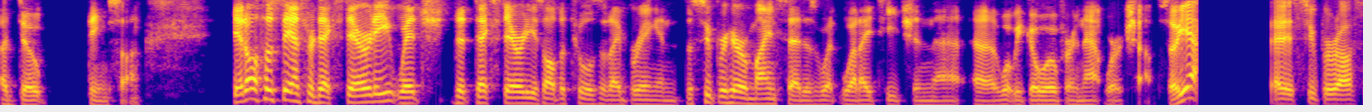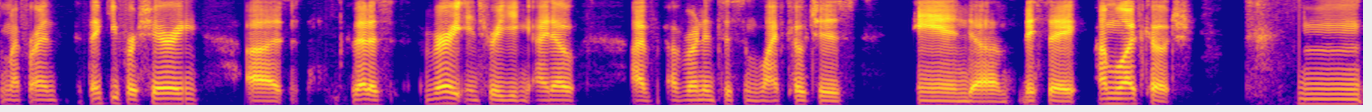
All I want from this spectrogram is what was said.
a dope theme song. It also stands for dexterity, which the dexterity is all the tools that I bring, and the superhero mindset is what what I teach in that uh, what we go over in that workshop. So yeah, that is super awesome, my friend. Thank you for sharing. Uh, that is very intriguing. I know I've I've run into some life coaches, and um, they say I'm a life coach. Mm,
